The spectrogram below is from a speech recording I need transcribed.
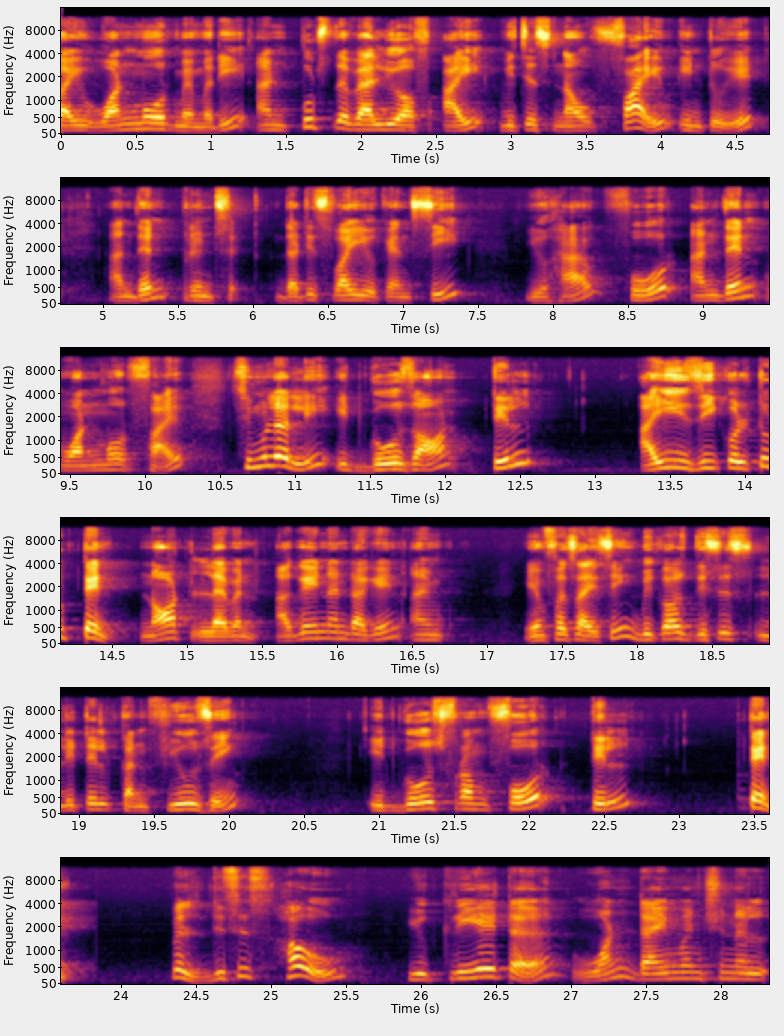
by one more memory and puts the value of i which is now 5 into it and then prints it. That is why you can see you have 4 and then one more 5. Similarly, it goes on till i is equal to 10 not 11 again and again I am emphasizing because this is little confusing. It goes from 4 till 10. Well, this is how you create a one dimensional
